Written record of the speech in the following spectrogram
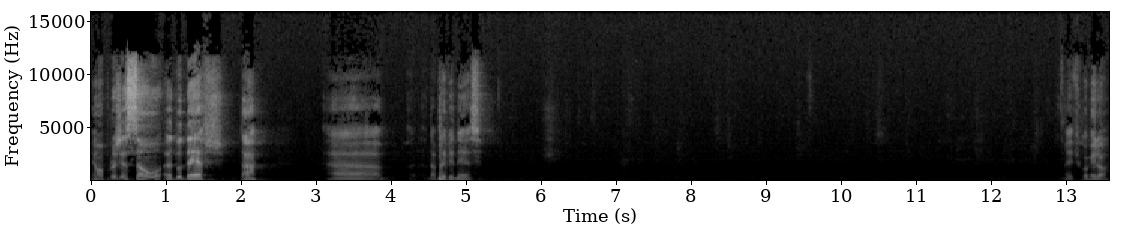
É uma projeção é, do déficit, tá? Ah, da Previdência. Aí ficou melhor.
